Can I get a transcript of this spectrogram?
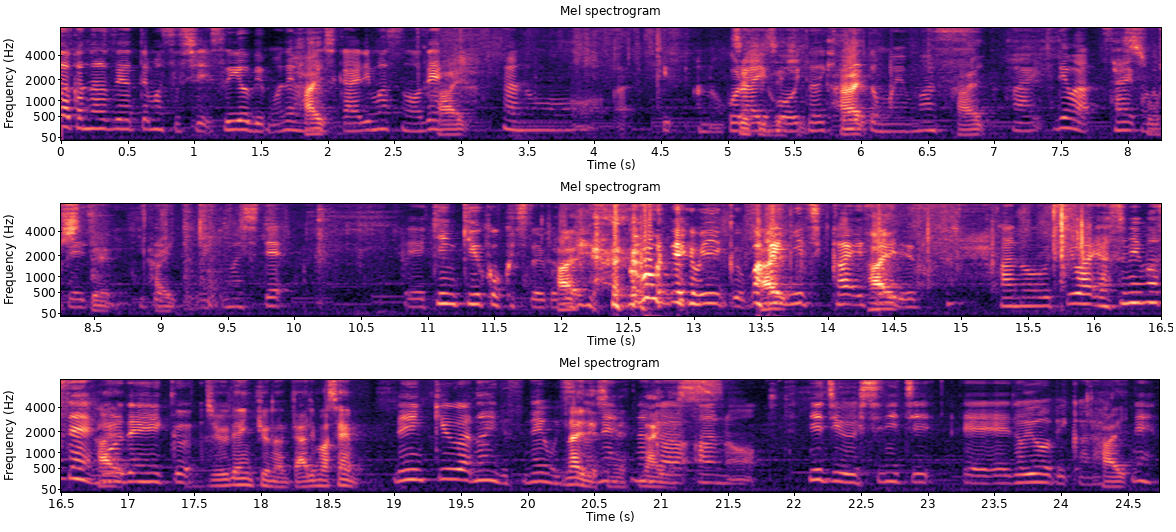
は必ずやってますし水曜日もねはい。毎日ありますので、はい。あのあのご来訪いただきたいと思います。はい。では最後のページにいただきまして、えー緊急告知ということで、はい。ゴールデンウィーク毎日開催です。あのうちは休みません、はい。ゴールデンウィーク。10連休なんてありません。連休はないですねうちはね。ないですね。なんかあの27日、えー土曜日からはい。ね、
